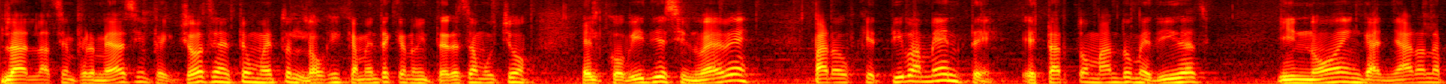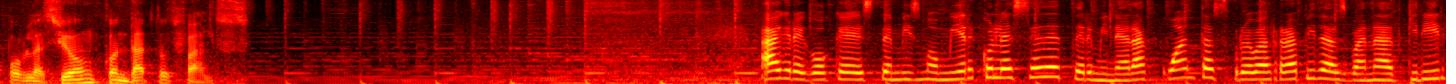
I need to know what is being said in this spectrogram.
las enfermedades infecciosas. En este momento, lógicamente, que nos interesa mucho el COVID-19 para objetivamente estar tomando medidas y no engañar a la población con datos falsos. Agregó que este mismo miércoles se determinará cuántas pruebas rápidas van a adquirir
